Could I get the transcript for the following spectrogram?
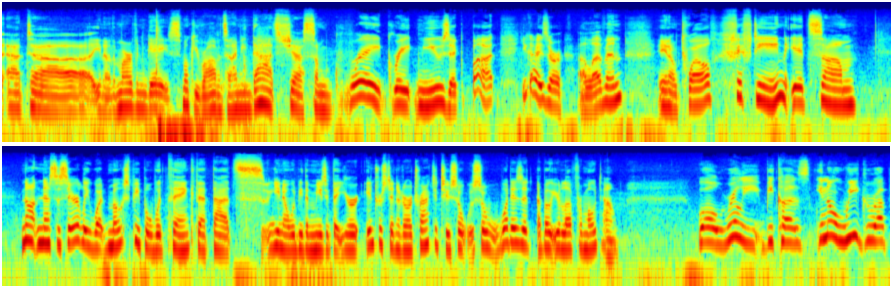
at, uh, you know, the Marvin Gaye, Smokey Robinson, I mean, that's just some great, great music. But you guys are 11, you know, 12, 15. It's, um, not necessarily what most people would think that that's you know would be the music that you're interested in or attracted to so so what is it about your love for motown Well, really, because you know we grew up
